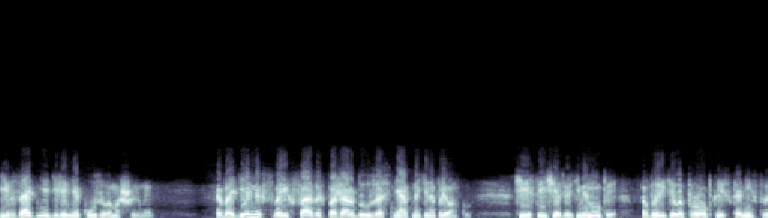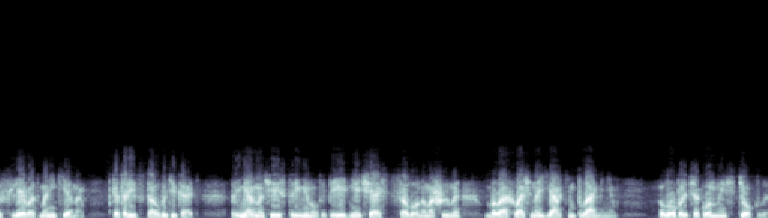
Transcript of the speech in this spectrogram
и в заднее отделение кузова машины. В отдельных своих фазах пожар был заснят на кинопленку. Через три четверти минуты вылетела пробка из канистры слева от манекена. Каталит стал вытекать. Примерно через три минуты передняя часть салона машины была охвачена ярким пламенем. Лопались оконные стекла.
